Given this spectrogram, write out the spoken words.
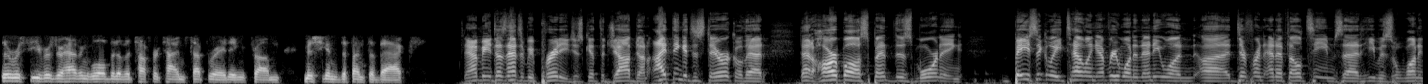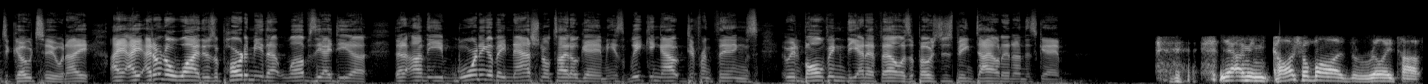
their receivers are having a little bit of a tougher time separating from Michigan's defensive backs. I mean, it doesn't have to be pretty. Just get the job done. I think it's hysterical that that Harbaugh spent this morning basically telling everyone and anyone uh, different NFL teams that he was wanting to go to. And I, I, I don't know why. There's a part of me that loves the idea that on the morning of a national title game, he's leaking out different things involving the NFL as opposed to just being dialed in on this game. yeah, I mean, college football is a really tough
